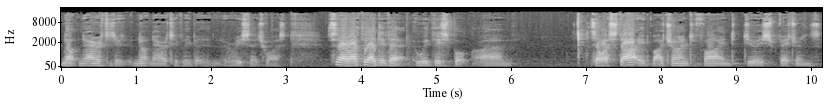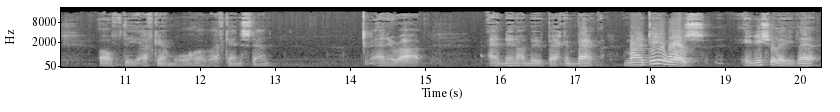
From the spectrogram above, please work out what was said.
not narrative, not narratively, but research wise. So I think I did that with this book. Um, so I started by trying to find Jewish veterans of the Afghan War of Afghanistan and Iraq, and then I moved back and back. My idea was initially that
